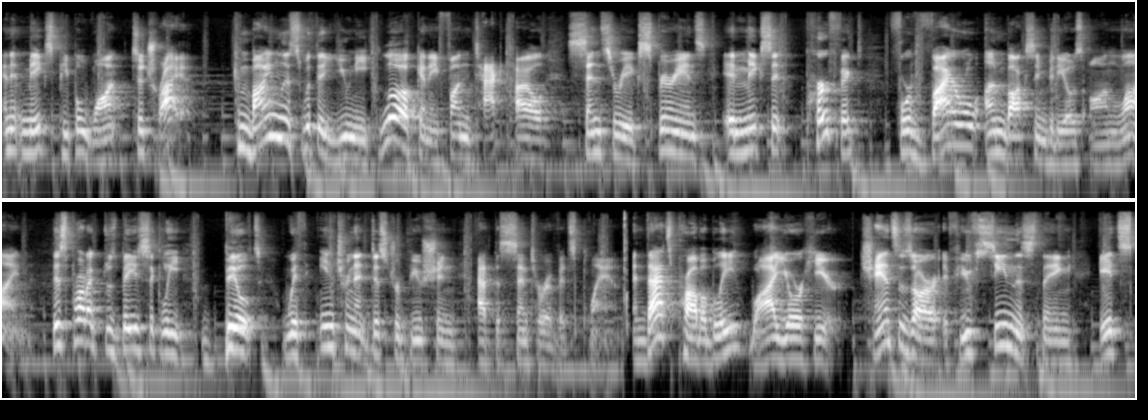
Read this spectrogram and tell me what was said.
and it makes people want to try it. Combine this with a unique look and a fun tactile sensory experience, it makes it perfect for viral unboxing videos online. This product was basically built with internet distribution at the center of its plan. And that's probably why you're here. Chances are, if you've seen this thing, it's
